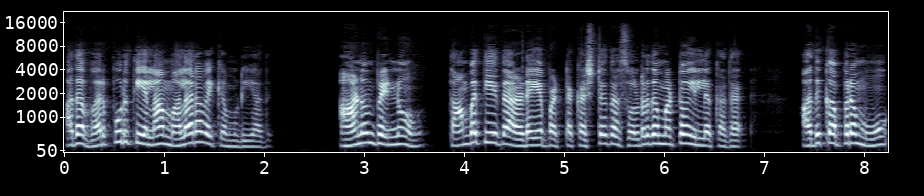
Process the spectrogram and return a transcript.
அதை வற்புறுத்தியெல்லாம் மலர வைக்க முடியாது. ஆணும் பெண்ணும் தாம்பத்தியத்தை அடையப்பட்ட கஷ்டத்தை சொல்கிறது மட்டும் இல்லை கதை. அதுக்கப்புறமும்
